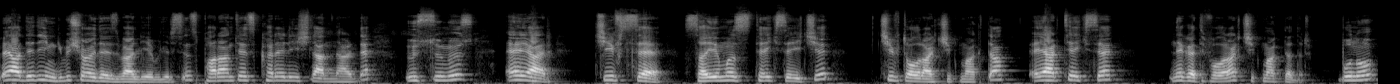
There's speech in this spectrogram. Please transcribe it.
Veya dediğim gibi şöyle de ezberleyebilirsiniz. Parantez kareli işlemlerde üssümüz eğer çiftse sayımız tekse içi çift olarak çıkmakta. Eğer tekse negatif olarak çıkmaktadır. Bunu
